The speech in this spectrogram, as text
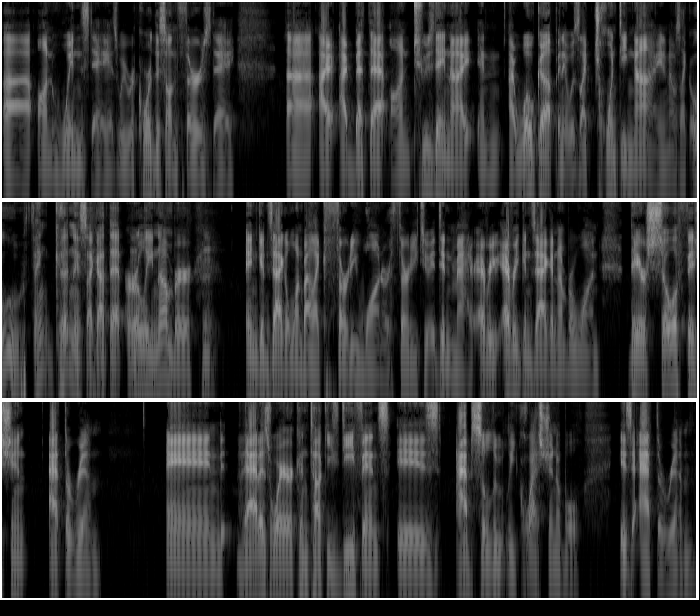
uh, on Wednesday as we record this on Thursday. Uh, I, I bet that on Tuesday night, and I woke up and it was like 29, and I was like, "Oh, thank goodness I got that early number." And Gonzaga won by like 31 or 32. It didn't matter. Every every Gonzaga number one. They are so efficient at the rim, and that is where Kentucky's defense is absolutely questionable. Is at the rim,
